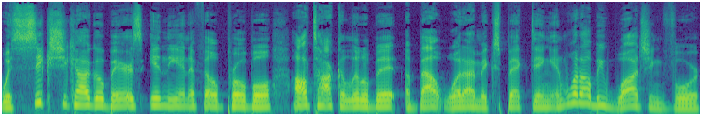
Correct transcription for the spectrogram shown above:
With six Chicago Bears in the NFL Pro Bowl, I'll talk a little bit about what I'm expecting and what I'll be watching for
